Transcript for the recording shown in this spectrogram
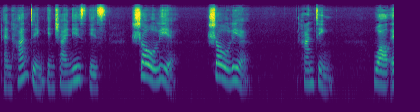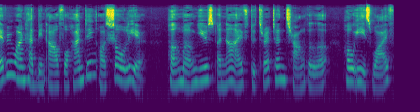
And hunting in Chinese is 狩猎，狩猎，hunting. While everyone had been out for hunting or 狩猎，Peng Meng used a knife to threaten Chang E, Hou Yi's wife,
